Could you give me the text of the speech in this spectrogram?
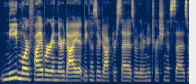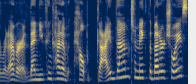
need more fiber in their diet because their doctor says or their nutritionist says or whatever, then you can kind of help guide them to make the better choice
